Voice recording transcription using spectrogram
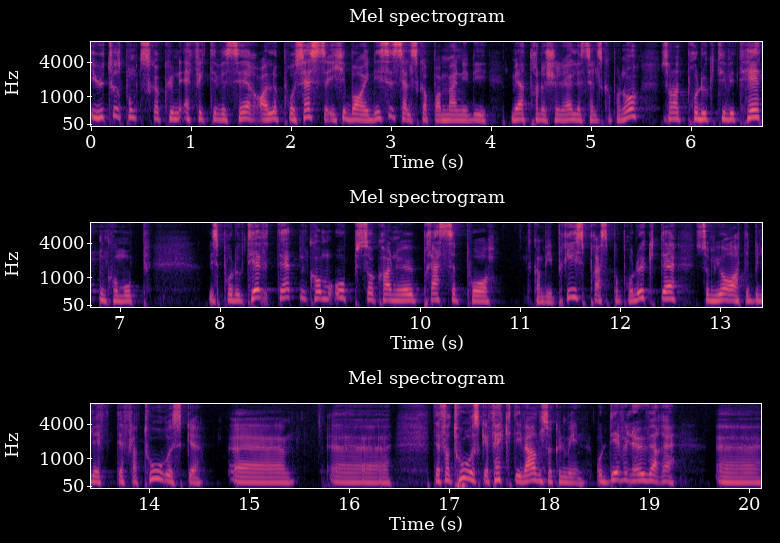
i utgangspunktet skal kunne effektivisere alle prosesser, ikke bare i disse selskapene, men i de mer tradisjonelle selskapene òg, sånn at produktiviteten kommer opp. Hvis produktiviteten kommer opp, så kan jo presset på det kan bli prispress på produktet, som gjør at det blir deflatoriske eh, eh, deflatoriske effekter i verdensøkonomien. Og det vil òg være eh,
